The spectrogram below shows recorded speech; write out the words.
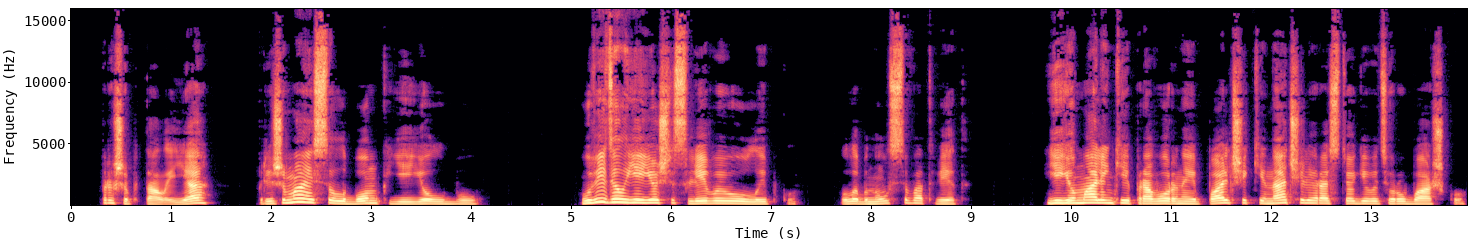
— прошептала я, прижимаясь лбом к ее лбу. Увидел ее счастливую улыбку, улыбнулся в ответ. Ее маленькие проворные пальчики начали расстегивать рубашку,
